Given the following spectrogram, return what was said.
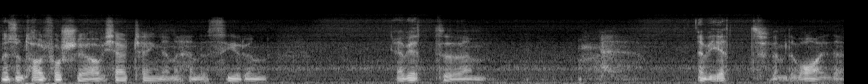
Mens hun tar for seg av kjærtegnene hennes, sier hun Jeg vet eh, Jeg vet hvem det var. Det,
